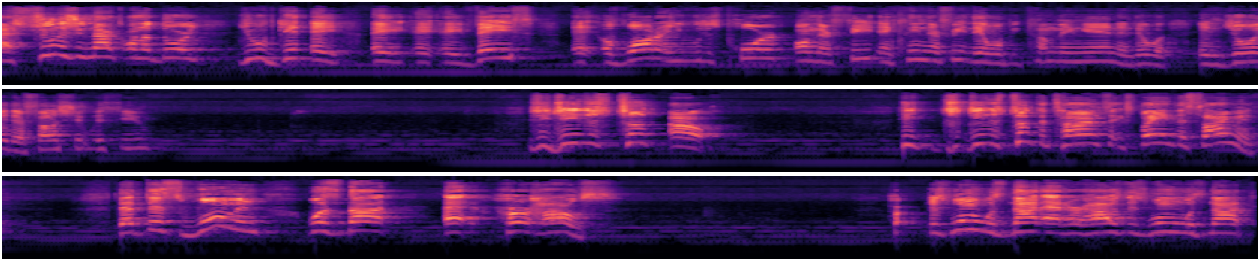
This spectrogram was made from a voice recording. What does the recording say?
as soon as you knocked on the door, you will get a, a, a, a vase eh, of water and you will just pour it on their feet and clean their feet. And they will be coming in and they will enjoy their fellowship with you. You see, Jesus took out, he, Jesus took the time to explain to Simon that this woman was not at her house. Her, this woman was not at her house. This woman was not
